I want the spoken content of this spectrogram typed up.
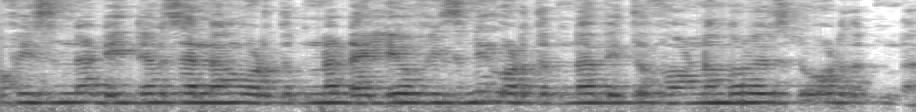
ഓഫീസിന്റെ ഡീറ്റെയിൽസ് എല്ലാം കൊടുത്തിട്ടുണ്ട്. ഡൽഹി ഓഫീസിന് കൊടുത്തിട്ടുണ്ട്. വിത്ത് ഫോൺ നമ്പർ വെച്ചിട്ട് കൊടുത്തിട്ടുണ്ട്.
